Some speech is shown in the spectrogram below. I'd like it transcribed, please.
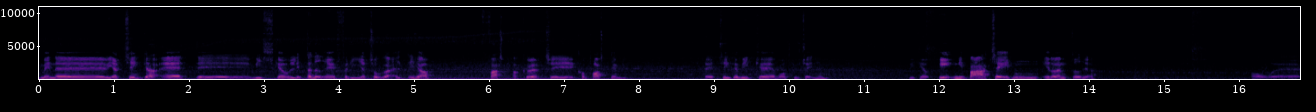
Men øh, jeg tænker, at øh, vi skal jo lidt derned af, fordi jeg tog jo alt det her op først og kørte til kompost nemlig. Og jeg tænker, vi kan... Hvor skal vi tage den hen? Vi kan jo egentlig bare tage den et eller andet sted her. Og øh,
